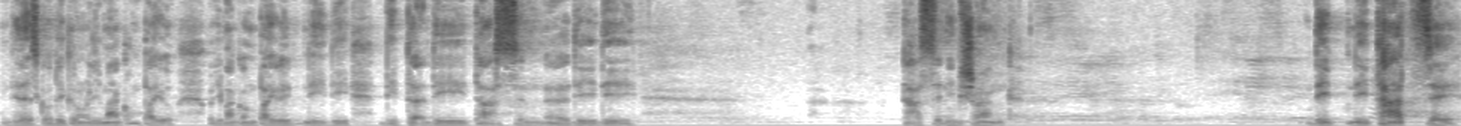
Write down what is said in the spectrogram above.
in tedesco dicono gli manca un paio, gli manca un paio di, di, di, di tassen, eh, di, tassen im Schrank, di, tazze,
